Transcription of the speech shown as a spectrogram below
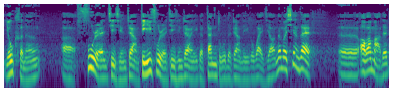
有可能呃夫人进行这样第一夫人进行这样一个单独的这样的一个外交。那么现在。呃，奥巴马的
